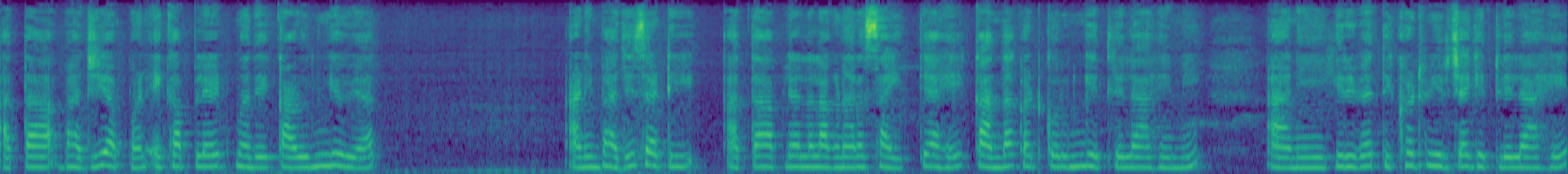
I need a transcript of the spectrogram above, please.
आता भाजी आपण एका प्लेटमध्ये काढून घेऊयात. आणि भाजीसाठी आता आपल्याला लागणारं साहित्य आहे. कांदा कट करून घेतलेला आहे मी. आणि हिरव्या तिखट मिरच्या घेतलेल्या आहे.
